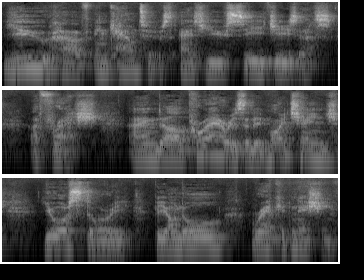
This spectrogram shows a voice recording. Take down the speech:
you have encounters as you see Jesus afresh. And our prayer is that it might change your story beyond all recognition.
